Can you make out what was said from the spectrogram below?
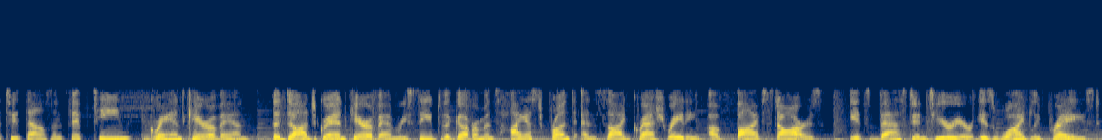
The 2015 Grand Caravan. The Dodge Grand Caravan received the government's highest front and side crash rating of five stars. Its vast interior is widely praised,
